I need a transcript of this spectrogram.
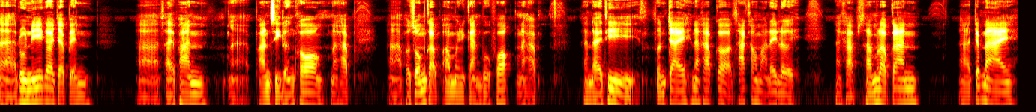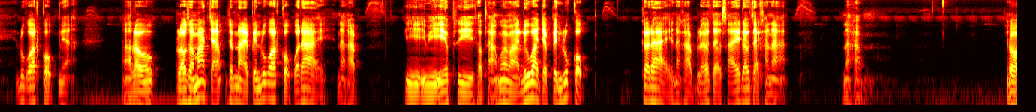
อ่ารุ่นนี้ก็จะเป็นอ่าสายพันธุ์อ่าพันธุ์สีเหลืองทองนะครับอ่าผสมกับอเมริกันบูลฟอกนะครับท่านใดที่สนใจนะครับก็ทักเข้ามาได้เลยนะครับสำหรับการ จำหน่ายลูกออสกบเนี่ยเราเราสามารถจะจำหน่ายเป็นลูกออสกบก็ได้นะครับที่มีเอฟซีสอบถามเข้ามา หรือว่าจะเป็นลูกกบก็ได้นะครับ แล้วแต่ไซส์แล้วแต่ขนาดนะครับก็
